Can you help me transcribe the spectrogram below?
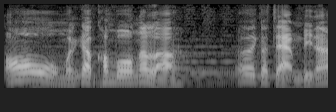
โอ้เหมือนกับคอมโบงั้นเหรอ เอ้ยก็แจมดีนะ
